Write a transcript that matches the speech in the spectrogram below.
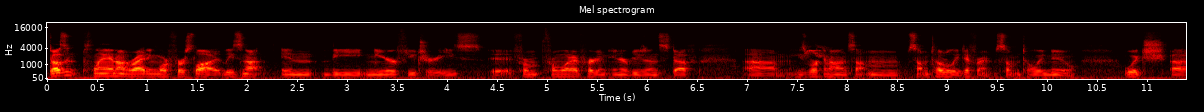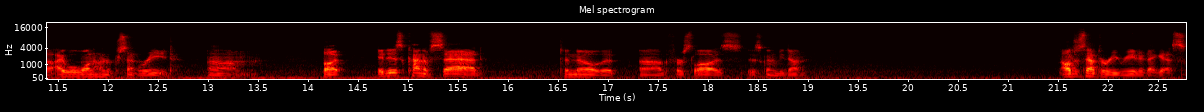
doesn't plan on writing more first law, at least not in the near future. He's uh, from from what I've heard in interviews and stuff. Um, he's working on something something totally different, something totally new, which uh, I will 100% read. Um, but it is kind of sad to know that uh, the first law is is going to be done. I'll just have to reread it, I guess.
